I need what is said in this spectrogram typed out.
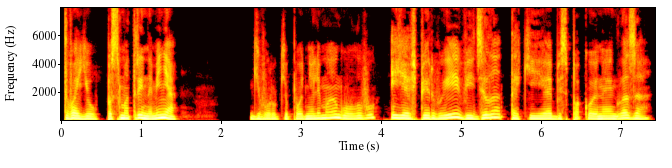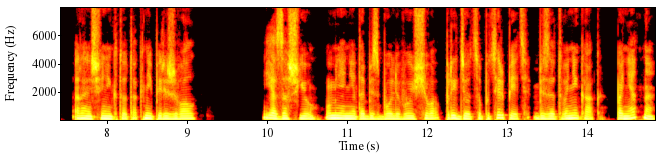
твою, посмотри на меня!» Его руки подняли мою голову, и я впервые видела такие обеспокоенные глаза. Раньше никто так не переживал. «Я зашью. У меня нет обезболивающего. Придется потерпеть. Без этого никак. Понятно?»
